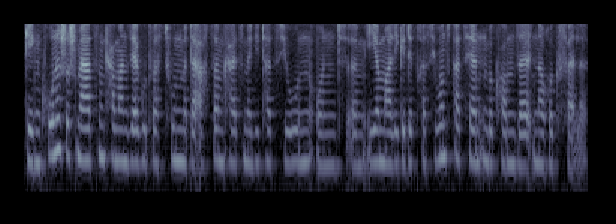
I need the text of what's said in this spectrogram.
gegen chronische Schmerzen kann man sehr gut was tun mit der Achtsamkeitsmeditation und ähm, ehemalige Depressionspatienten bekommen seltener Rückfälle.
